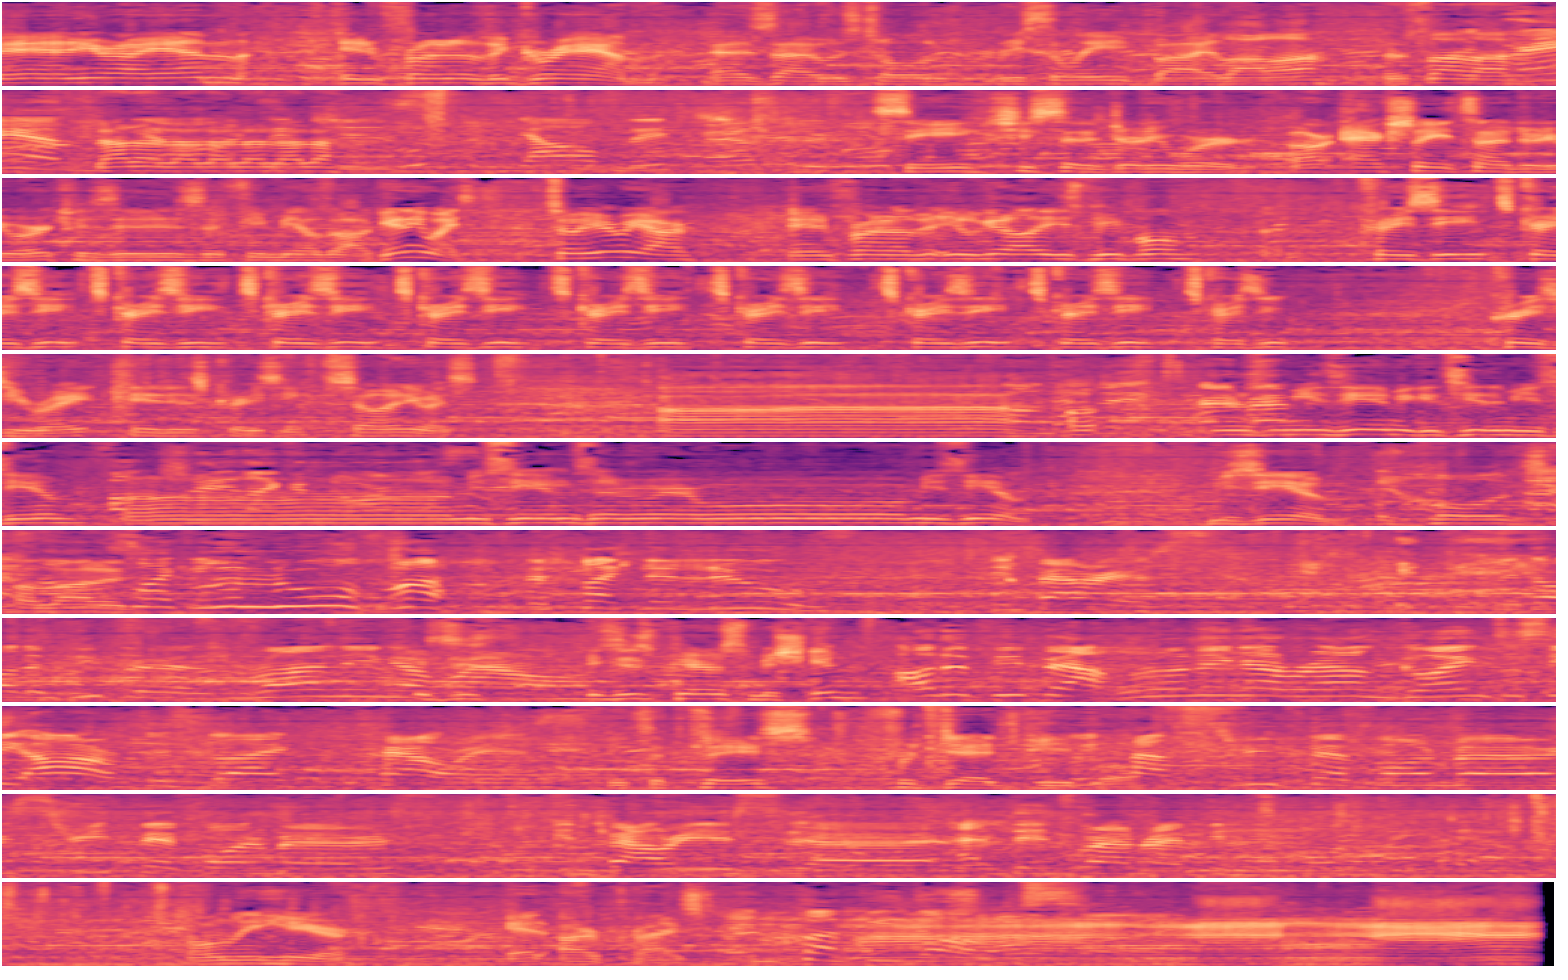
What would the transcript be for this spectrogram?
Man, here I am in front of the Gram, as I was told recently by Lala. There's Lala. Graham. La la la la la la la. Y'all bitches. See, she said a dirty word. Or actually, it's not a dirty word because it is a female dog. Anyways, so here we are in front of it. You'll get all these people. Crazy, it's crazy, it's crazy, it's crazy, it's crazy, it's crazy, it's crazy, it's crazy, it's crazy, it's crazy. Crazy, right? It is crazy. So, anyways. Uh, oh, there's the museum. You can see the museum. Functioning like a normal Uh, museums everywhere. Whoa, museum. Museum. It holds a lot of. It's like Le Louvre. It's like Le Louvre in Paris. With all the people running Is around. this, is this Paris, Michigan? all the people are running around going to see art. It's like Paris. It's a place for dead people. We have street performers, street performers in Paris uh, and then Grand Rapids only. Only here at ArtPrize. And puppy dogs.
